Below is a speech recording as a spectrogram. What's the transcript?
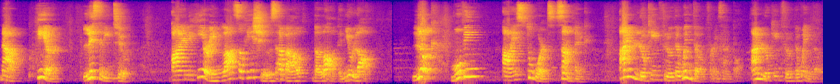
Now, here, listening to, I'm hearing lots of issues about the law, the new law. Look, moving eyes towards something. I'm looking through the window, for example. I'm looking through the window.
